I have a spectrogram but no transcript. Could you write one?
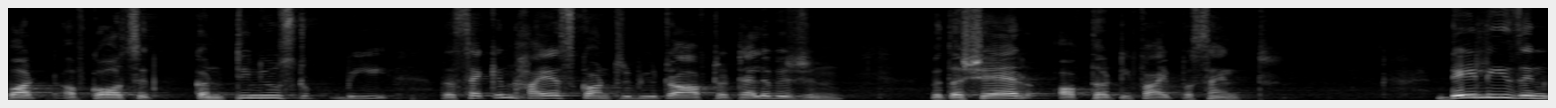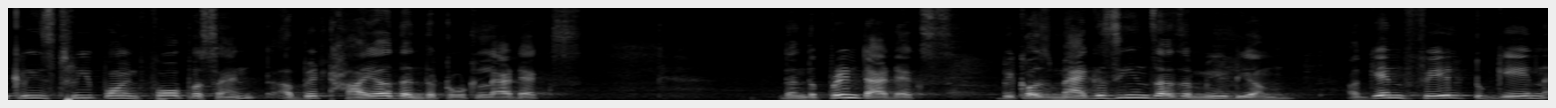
but of course, it continues to be the second highest contributor after television with a share of 35%. Dailies increased 3.4%, a bit higher than the total ADEX, than the print ADEX, because magazines as a medium again failed to gain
